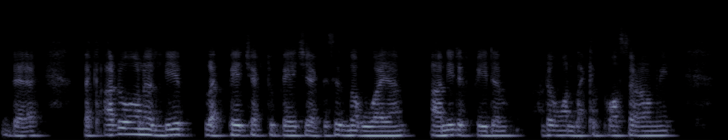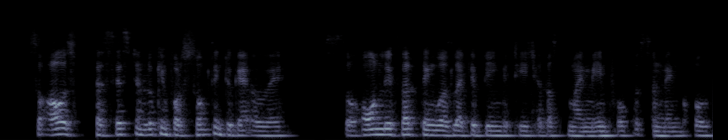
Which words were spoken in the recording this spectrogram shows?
there. Like I don't want to live like paycheck to paycheck. This is not who I am. I need a freedom. I don't want like a boss around me. So I was persistent, looking for something to get away. So only first thing was like being a teacher. That's my main focus and main goal.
